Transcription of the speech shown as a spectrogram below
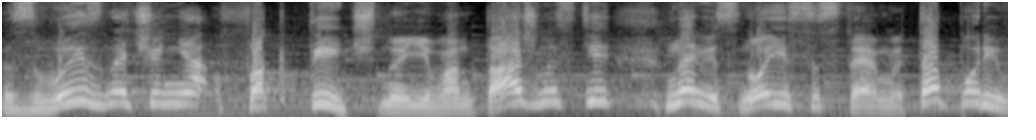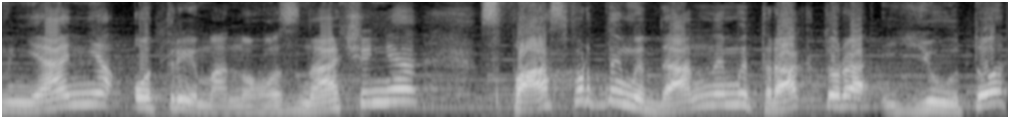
з визначення фактичної вантажності навісної системи та порівняння отриманого значення з паспортними даними трактора Юто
